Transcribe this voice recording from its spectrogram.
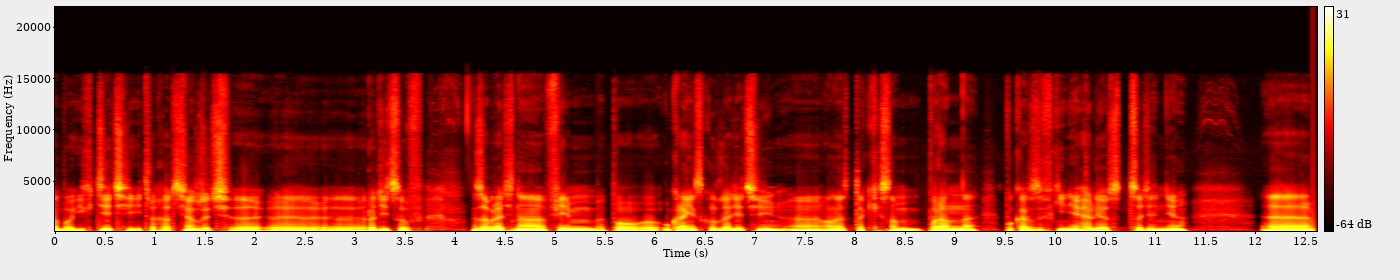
albo ich dzieci i trochę odciążyć e, e, rodziców zabrać na film po ukraińsku dla dzieci. E, one takie są poranne pokazy w kinie Helios codziennie. E,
